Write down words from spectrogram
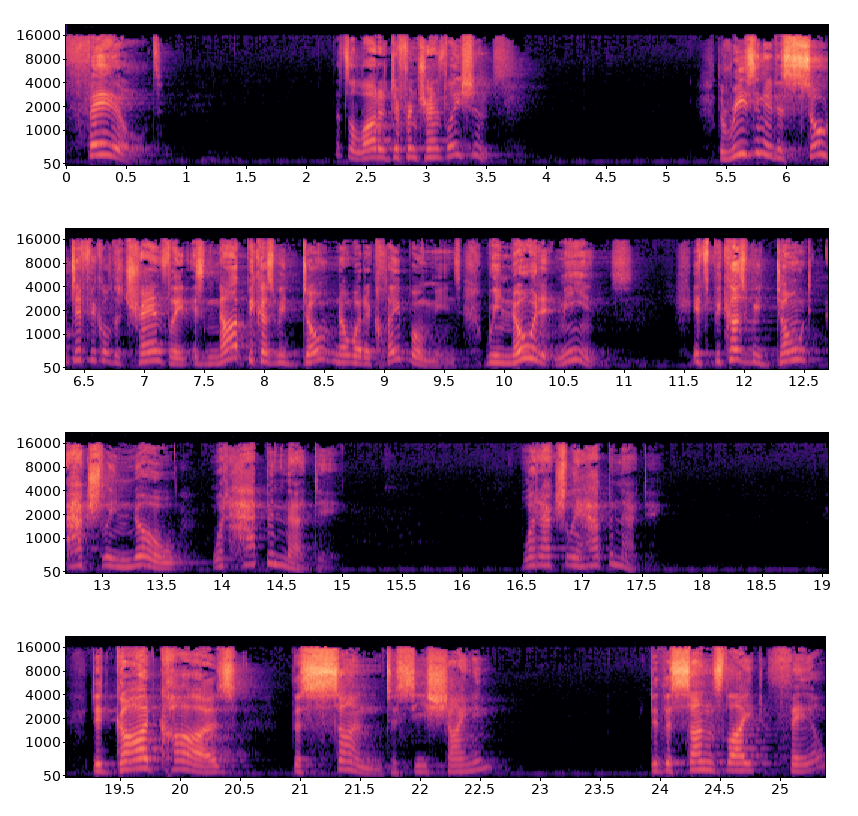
failed. That's a lot of different translations. The reason it is so difficult to translate is not because we don't know what eklepo means. We know what it means. It's because we don't actually know what happened that day. What actually happened that day? Did God cause the sun to cease shining? Did the sun's light fail?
